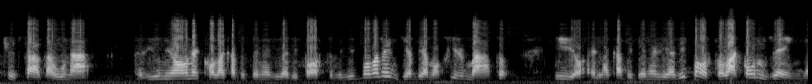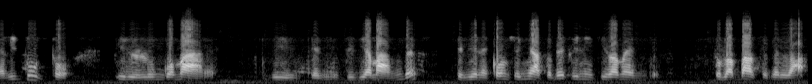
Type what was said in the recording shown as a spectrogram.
c'è stata una riunione con la Capitaneria di Porto di Vibo Valentia, abbiamo firmato io e la Capitaneria di Porto la consegna di tutto il lungomare di, di Diamante che viene consegnato definitivamente sulla base della,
